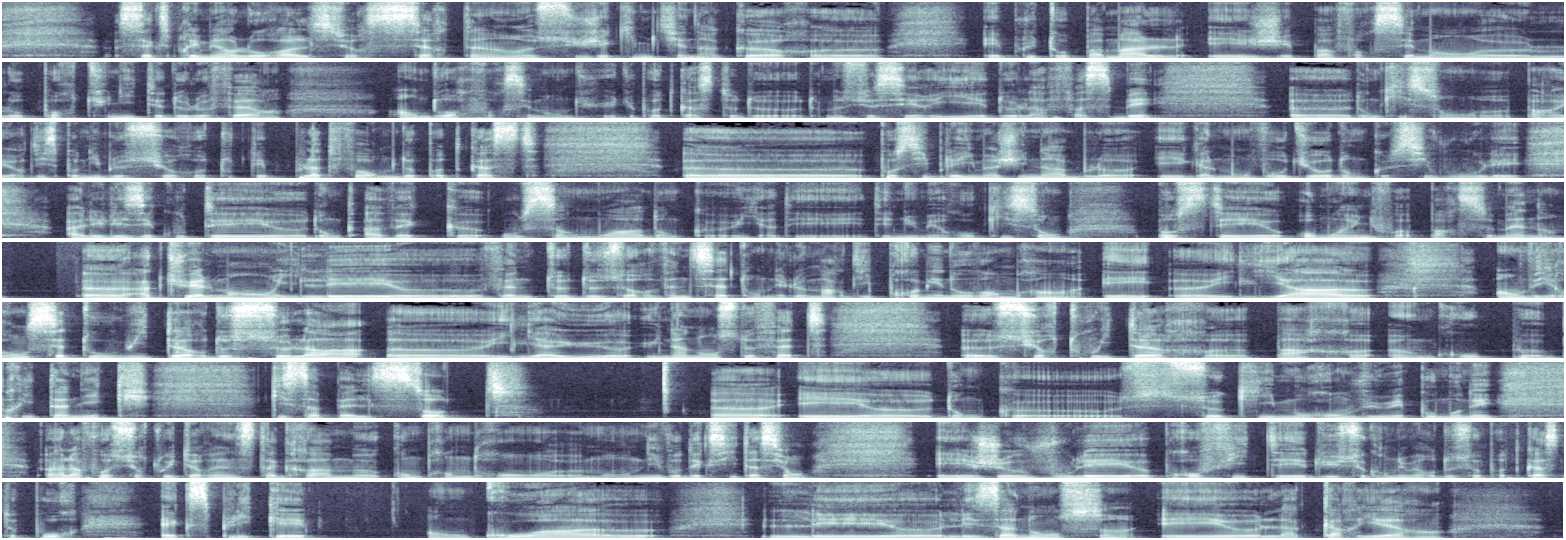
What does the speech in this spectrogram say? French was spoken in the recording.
s'exprimer à l'oral sur certains euh, sujets qui me tiennent à cœur euh, est plutôt pas mal et j'ai pas forcément euh, l'opportunité de le faire en dehors forcément du, podcast de, Monsieur Série et de la face B. donc ils sont par ailleurs disponibles sur toutes les plateformes de podcast possibles et imaginables et également Vaudio. Donc si vous voulez aller les écouter donc avec ou sans moi, donc il y a des, numéros qui sont posté au moins une fois par semaine. Euh, actuellement, il est 22h27, euh, on est le mardi 1er novembre, hein, et euh, il y a environ 7 ou 8 heures de cela, il y a eu une annonce de fait sur Twitter par un groupe britannique qui s'appelle SOT, euh, et euh, donc euh, ceux qui m'auront vu mes m'époumoner à la fois sur Twitter et Instagram comprendront mon niveau d'excitation. Et je voulais profiter du second numéro de ce podcast pour expliquer en quoi les, annonces et la carrière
